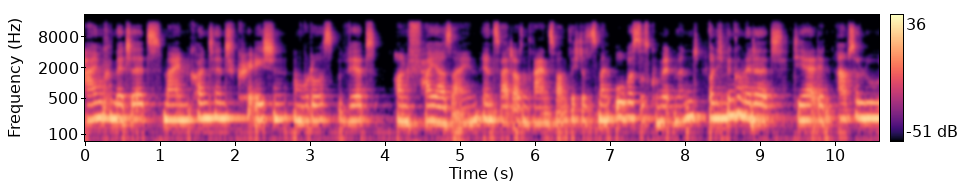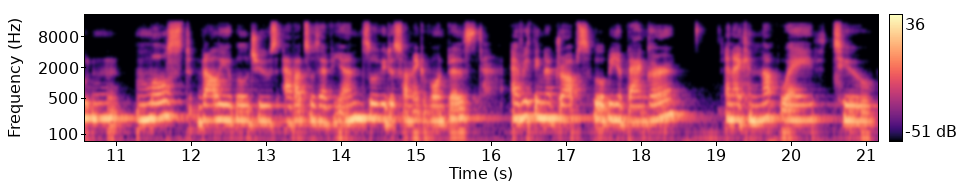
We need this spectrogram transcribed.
I'm committed. Mein Content Creation Modus wird on fire sein in 2023. Das ist mein oberstes Commitment. Und ich bin committed, dir den absoluten most valuable juice ever zu servieren, so wie du es von mir gewohnt bist. Everything that drops will be a banger. And I cannot wait to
